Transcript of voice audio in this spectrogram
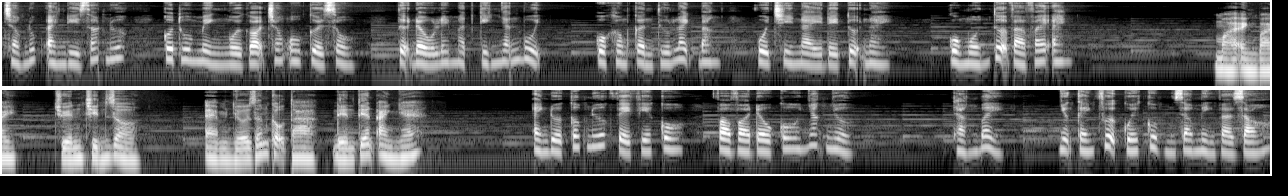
Trong lúc anh đi rót nước, cô thu mình ngồi gọn trong ô cửa sổ, tựa đầu lên mặt kính nhẵn bụi. Cô không cần thứ lạnh băng, vô chi này để tựa này. Cô muốn tựa vào vai anh. Mai anh bay, chuyến 9 giờ. Em nhớ dẫn cậu ta đến tiễn anh nhé. Anh đưa cốc nước về phía cô, vò vò đầu cô nhắc nhở. Tháng 7, những cánh phượng cuối cùng giao mình vào gió.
